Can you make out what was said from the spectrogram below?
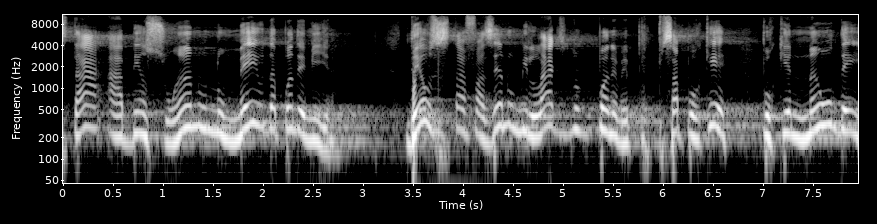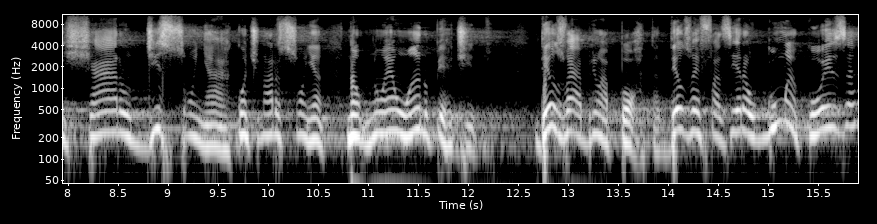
está abençoando no meio da pandemia. Deus está fazendo milagres no pandemia. Sabe por quê? Porque não deixaram de sonhar, continuaram sonhando. Não, não é um ano perdido. Deus vai abrir uma porta, Deus vai fazer alguma coisa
